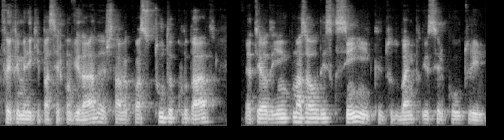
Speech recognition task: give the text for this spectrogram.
foi a primeira equipa a ser convidada, estava quase tudo acordado, até o dia em que Mazol disse que sim e que tudo bem podia ser com o Turino.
